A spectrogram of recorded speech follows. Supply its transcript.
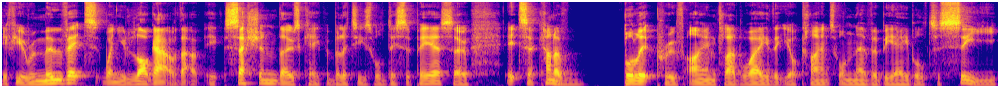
If you remove it when you log out of that session, those capabilities will disappear. So it's a kind of bulletproof, ironclad way that your clients will never be able to see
